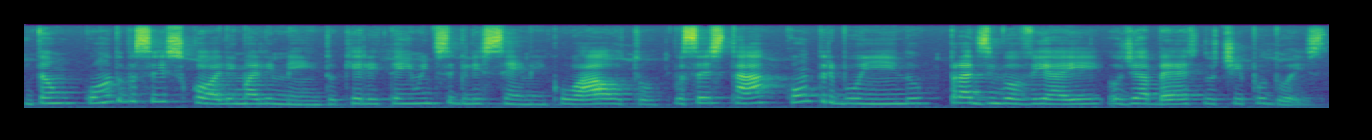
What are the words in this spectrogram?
Então, quando você escolhe um alimento que ele tem um índice glicêmico alto, você está contribuindo para desenvolver aí o diabetes do tipo 2.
